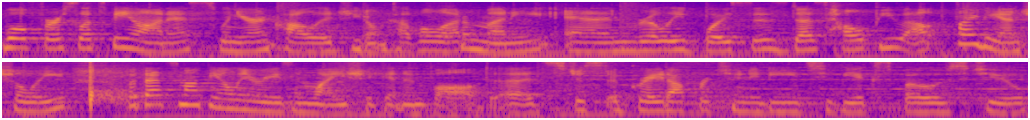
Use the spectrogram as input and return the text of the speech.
Well, first, let's be honest, when you're in college, you don't have a lot of money, and really Voices does help you out financially, but that's not the only reason why you should get involved. Uh, it's just a great opportunity to be exposed to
